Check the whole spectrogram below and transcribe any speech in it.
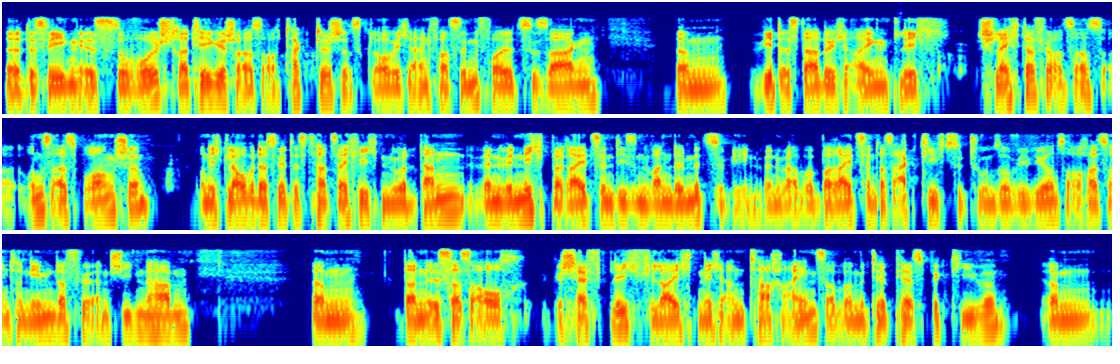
äh, deswegen ist sowohl strategisch als auch taktisch, ist, glaube ich, einfach sinnvoll zu sagen, ähm, wird es dadurch eigentlich schlechter für uns als, uns als Branche? Und ich glaube, das wird es tatsächlich nur dann, wenn wir nicht bereit sind, diesen Wandel mitzugehen. Wenn wir aber bereit sind, das aktiv zu tun, so wie wir uns auch als Unternehmen dafür entschieden haben, ähm, dann ist das auch geschäftlich, vielleicht nicht an Tag eins, aber mit der Perspektive ähm,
